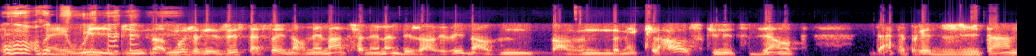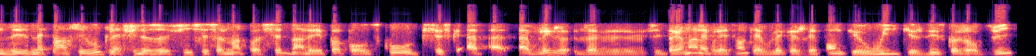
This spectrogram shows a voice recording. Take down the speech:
ben oui, puis, moi je résiste à ça énormément. Ça m'est même déjà arrivé dans une, dans une de mes classes qu'une étudiante d'à peu près 18 ans me dise mais pensez-vous que la philosophie c'est seulement possible dans les hip-hop old school? Puis c'est ce qu'elle voulait que j'ai vraiment l'impression qu'elle voulait que je réponde que oui que je dise qu'aujourd'hui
